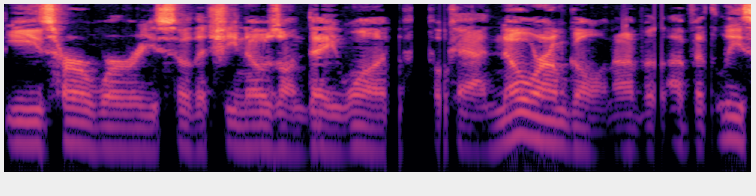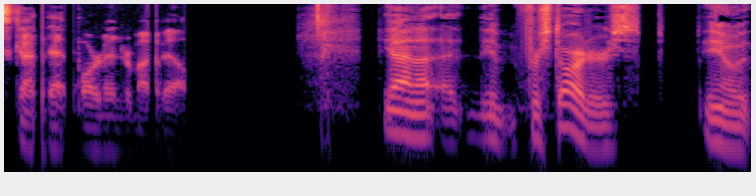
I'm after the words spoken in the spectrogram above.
ease her worries, so that she knows on day one. Okay, I know where I'm going. I've I've at least got that part under my belt. Yeah, and I, it- for starters, you know,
